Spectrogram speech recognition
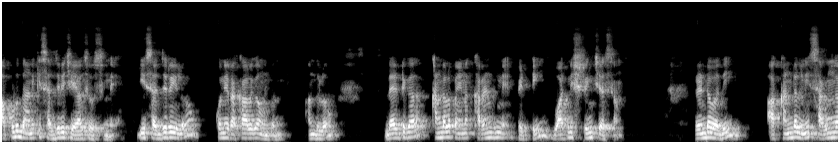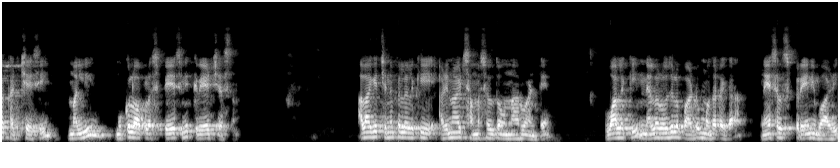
అప్పుడు దానికి సర్జరీ చేయాల్సి వస్తుంది. ఈ సర్జరీలో కొన్ని రకాలుగా ఉంటుంది. అందులో డైరెక్ట్గా కండల పైన కరెంట్ని పెట్టి వాటిని స్ట్రింగ్ చేస్తాం. రెండవది ఆ కండల్ని సగంగా కట్ చేసి మళ్ళీ ముక్కు లోపల స్పేస్ని క్రియేట్ చేస్తాం. అలాగే చిన్నపిల్లలకి అడినాయిడ్ సమస్యలతో ఉన్నారు అంటే వాళ్ళకి నెల రోజుల పాటు మొదటగా నేసల్ స్ప్రేని వాడి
